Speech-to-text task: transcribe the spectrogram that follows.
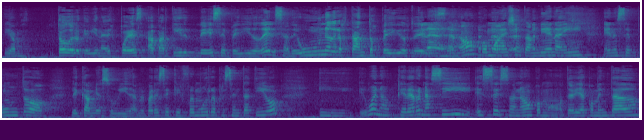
digamos, todo lo que viene después a partir de ese pedido de Elsa, de uno de los tantos pedidos de Elsa, ¿no? Como a ella también ahí, en ese punto, le cambia su vida. Me parece que fue muy representativo y, bueno, quererme así es eso, ¿no? Como te había comentado,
